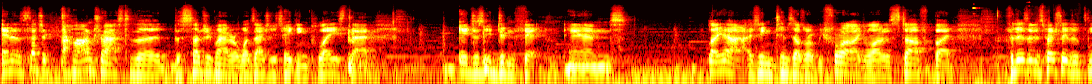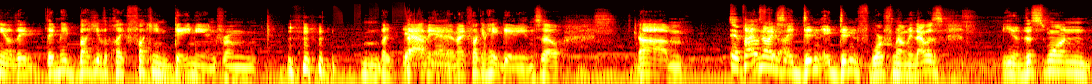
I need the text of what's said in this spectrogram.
and it's such a contrast to the the subject matter of what's actually taking place that it just it didn't fit. And like yeah, I've seen Tim Sale's work before. I like a lot of his stuff, but for this, especially the, you know they they made Bucky look like fucking Damian from like Yeah, Batman, man. and I fucking hate Damian. So um, If I I don't know. I just to- it didn't it didn't work for me. I mean that was you know this one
